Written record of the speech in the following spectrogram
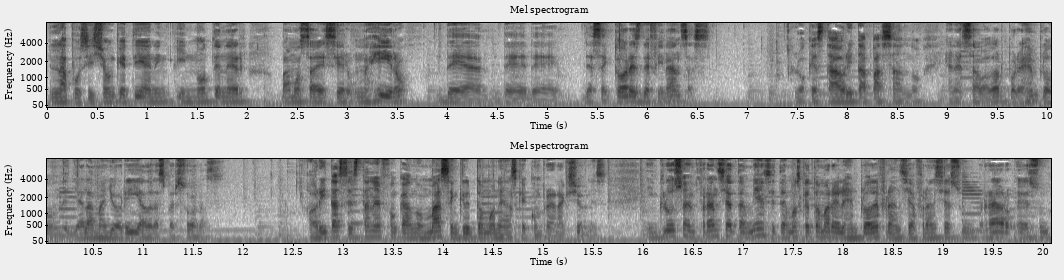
en la posición que tienen y no tener, vamos a decir, un giro de, de sectores de finanzas lo que está ahorita pasando en El Salvador, por ejemplo, donde ya la mayoría de las personas ahorita se están enfocando más en criptomonedas que comprar acciones. Incluso en Francia también, si tenemos que tomar el ejemplo de Francia, Francia es, un raro, es, un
